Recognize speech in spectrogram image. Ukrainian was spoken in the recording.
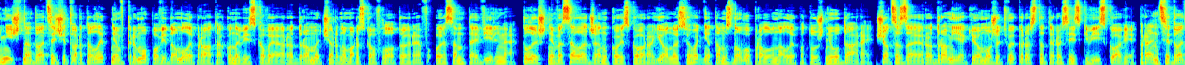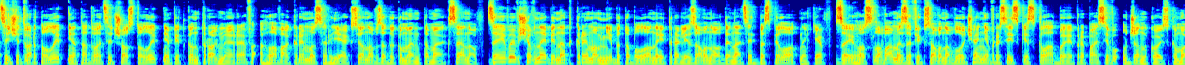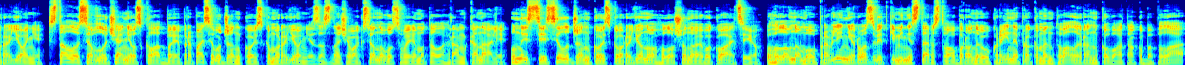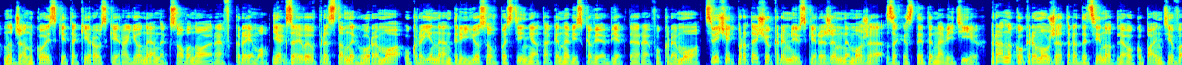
У ніч на 24 липня в Криму повідомили про атаку на військовий аеродром Чорноморського флоту РФ у СМТ Вільне, колишнє веселе Джанкойського району. Сьогодні там знову пролунали потужні удари. Що це за аеродром, як його можуть використати російські військові? Вранці 24 липня та 26 липня під контрольною РФ глава Криму Сергій Аксьонов за документами Аксенов заявив, що в небі над Кримом нібито було нейтралізовано 11 безпілотників. За його словами, зафіксовано влучання в російський склад боєприпасів у Джанкойському районі. Сталося влучання у склад боєприпасів у Джанкойському районі, зазначив Аксьонов у своєму телеграм-каналі. У низці сіл Джанкойського району оголошено евакуацію. У головному управлінні розвідки Міністерства оборони України прокоментували ранкову атаку БПЛА на Джанкойський та Кіровський райони анексованого РФ Криму. Як заявив представник ГУРЕМО України Андрій Юсов, постійні атаки на військові об'єкти РФ у Криму свідчать про те, що кремлівський режим не може захистити навіть їх. Ранок у Криму вже традиційно для окупантів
